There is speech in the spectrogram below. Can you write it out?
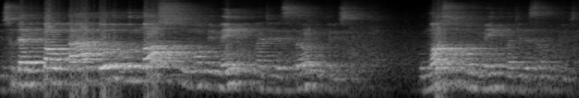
Isso deve pautar todo o nosso movimento na direção do Cristo. O nosso movimento na direção do Cristo.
